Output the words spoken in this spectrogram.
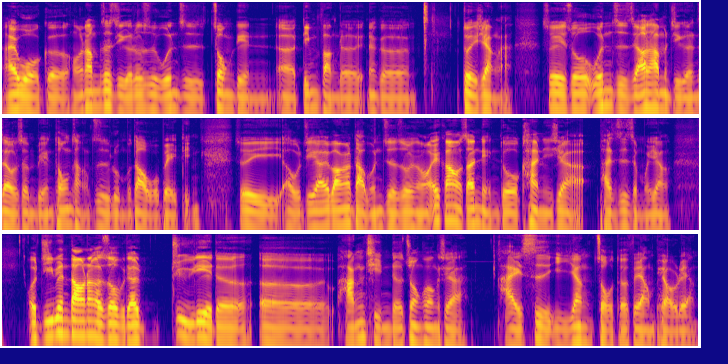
还有我哥哦，他们这几个都是蚊子重点呃盯防的那个对象啊，所以说蚊子只要他们几个人在我身边，通常是轮不到我被叮，所以啊，我接下来帮他打蚊子的时候，然后哎，刚好三点多看一下盘势怎么样。我即便到那个时候比较剧烈的呃行情的状况下，还是一样走得非常漂亮。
